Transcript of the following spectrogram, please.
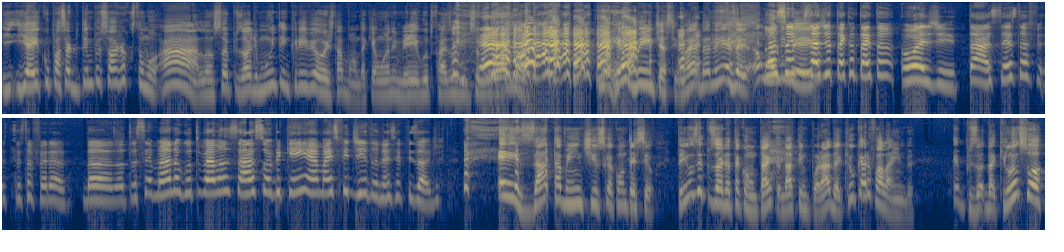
e, e aí, com o passar do tempo, o pessoal já acostumou. Ah, lançou um episódio muito incrível hoje. Tá bom, daqui a um ano e meio o Guto faz um vídeo sobre o episódio. e é realmente assim, não é, não é nem exagero. É um Lançou o episódio de Attack on Titan hoje. Tá, sexta- sexta-feira da outra semana, o Guto vai lançar sobre quem é mais pedido nesse episódio. É exatamente isso que aconteceu. Tem uns episódios até com Titan da temporada que eu quero falar ainda. Episódio da- que lançou.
